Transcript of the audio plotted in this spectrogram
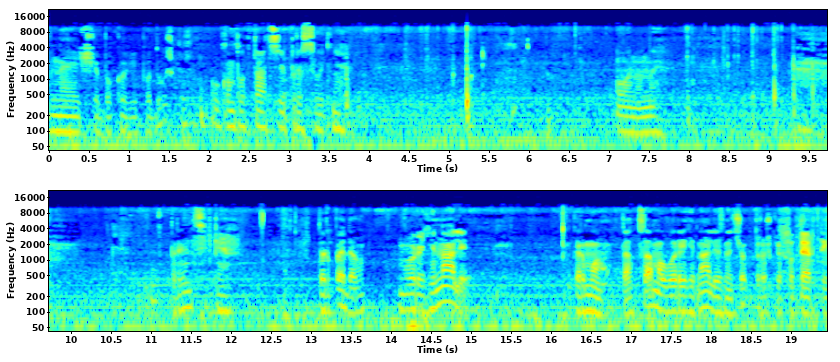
В неї ще бокові подушки у комплектації присутні. Вон вони. В принципі, торпеда в оригіналі. Кермо так само в оригіналі, значок трошки потертий.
